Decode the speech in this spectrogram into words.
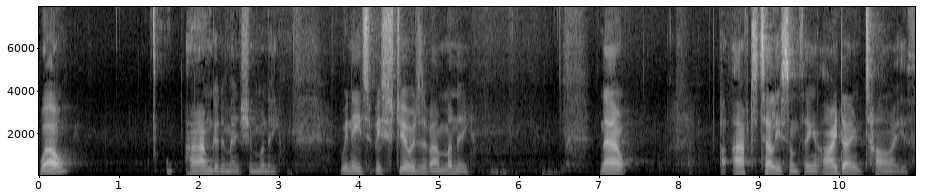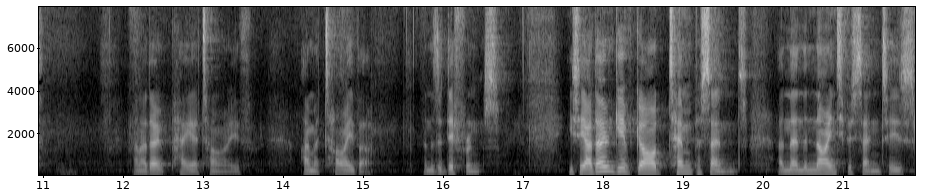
Well, I'm going to mention money. We need to be stewards of our money. Now, I have to tell you something. I don't tithe, and I don't pay a tithe. I'm a tither, and there's a difference. You see, I don't give God 10%, and then the 90% is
